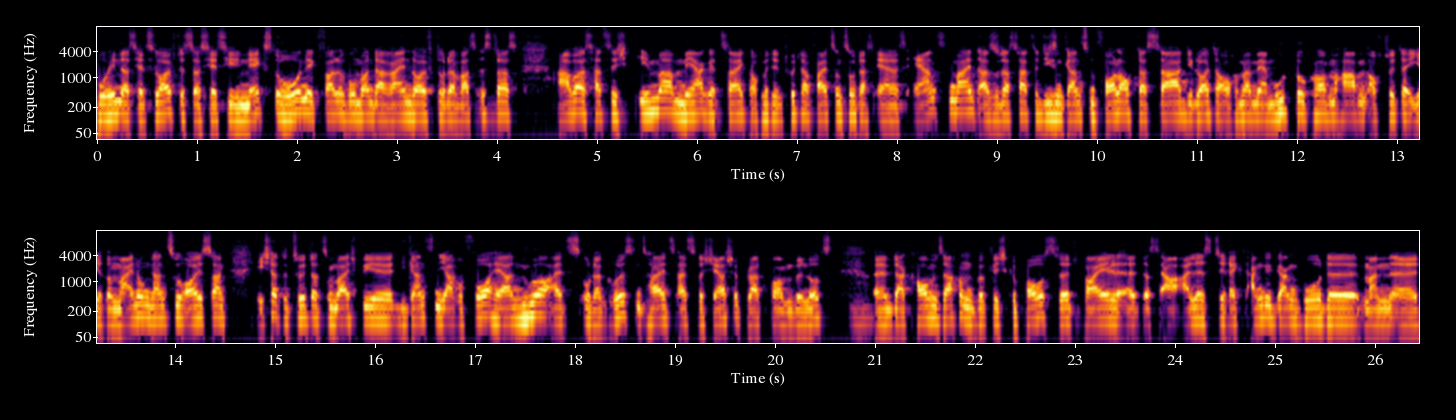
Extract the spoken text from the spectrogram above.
Wohin das jetzt läuft, ist das jetzt die nächste Honigfalle, wo man da reinläuft oder was ist das? Aber es hat sich immer mehr gezeigt, auch mit den Twitter-Files und so, dass er das ernst meint. Also das hatte diesen ganzen Vorlauf, dass da die Leute auch immer mehr Mut bekommen haben, auf Twitter ihre Meinung dann zu äußern. Ich hatte Twitter zum Beispiel die ganzen Jahre vorher nur als oder größtenteils als Rechercheplattform benutzt, mhm. äh, da kaum Sachen wirklich gepostet, weil äh, das ja alles direkt angegangen wurde man äh,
